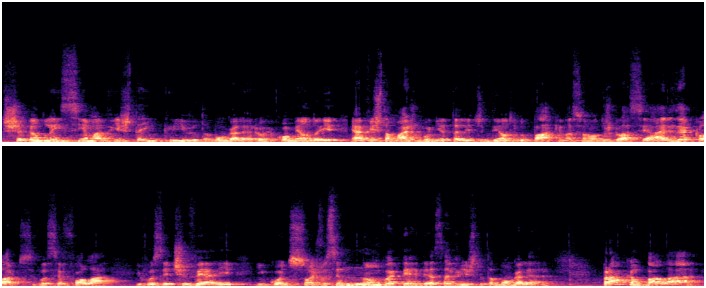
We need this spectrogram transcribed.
chegando lá em cima a vista é incrível, tá bom, galera? Eu recomendo aí, é a vista mais bonita ali de dentro do Parque Nacional dos Glaciares e é claro que se você for lá e você tiver aí em condições, você não vai perder essa vista, tá bom, galera? Para acampar lá,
